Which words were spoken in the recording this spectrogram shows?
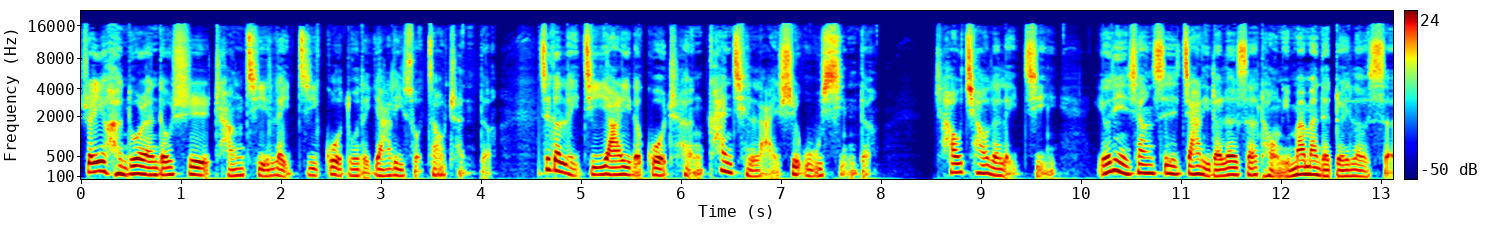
所以很多人都是长期累积过多的压力所造成的。这个累积压力的过程看起来是无形的，悄悄的累积，有点像是家里的垃圾桶里慢慢的堆垃圾。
